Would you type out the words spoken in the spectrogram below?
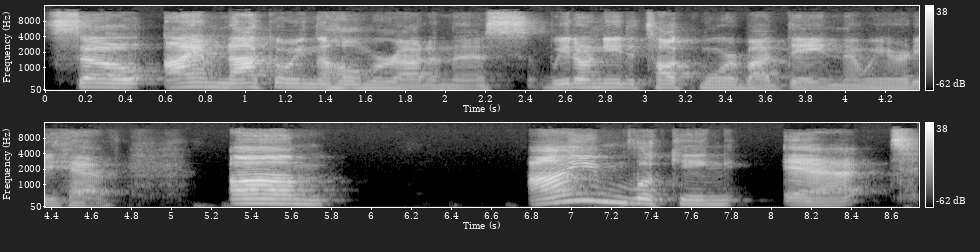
So I am not going the homer route on this. We don't need to talk more about Dayton than we already have. Um, I am looking at.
